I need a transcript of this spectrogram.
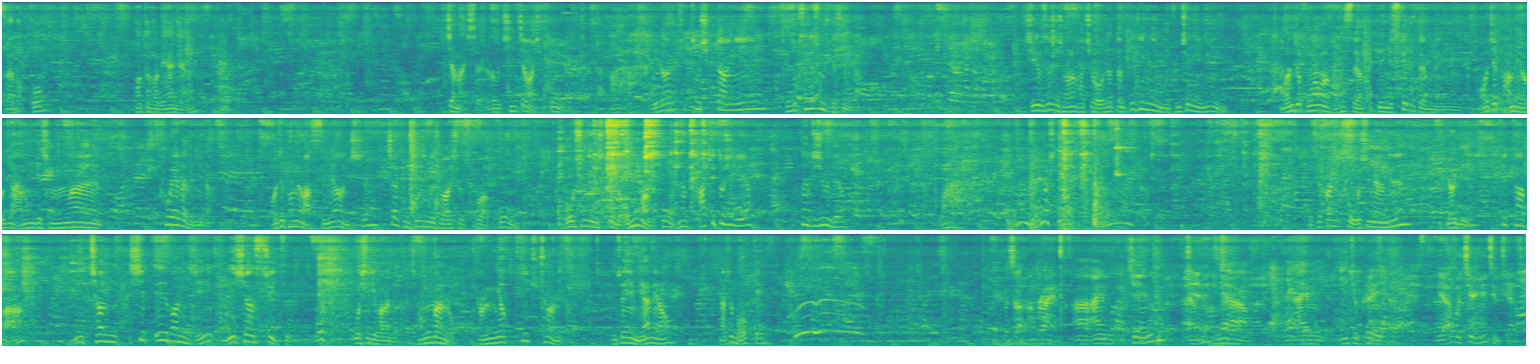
이거 먹고 버터커피 한 잔. 진짜 맛있어요. 여러분 진짜 맛있고 아 이런 키토 식당이 계속 생겼으면 좋겠습니다. 지금 사실 저랑 같이 오셨던 PD님이 금채님이 먼저 공항으로 가셨어요. 비행기 스케줄 때문에 어젯밤에 여기 안 온 게 정말 후회가 됩니다. 어젯밤에 왔으면 진짜 김치님도 좋아하셨을 것 같고 먹으시는 음식들이 너무 많고 그냥 다 키토식이에요. 그냥 드시면 돼요. 와, 음, 너무 맛있다. 음. 샌프란시스코 오시면은 여기 피타바 2011번지 미션 스트리트 꼭 오시기 바랍니다. 정말로 강력히 추천합니다. 인천님 미안해요. 나 좀 먹을게. I'm Uh, I'm Jin. Jin? Yeah, and I'm YouTube creator. Yeah, what's your YouTube channel?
